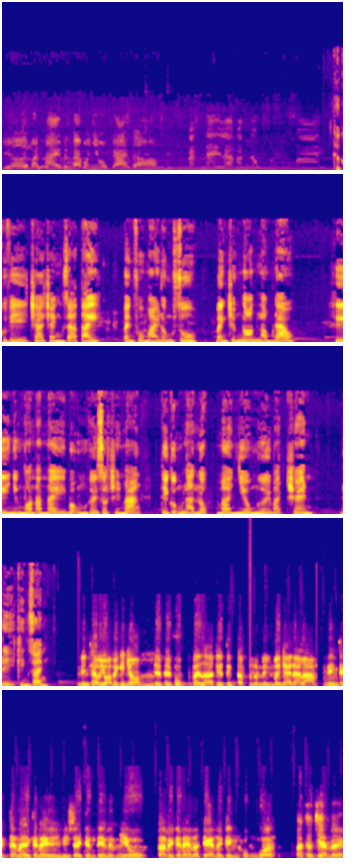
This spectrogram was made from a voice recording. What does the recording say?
Chị ơi, bánh này mình bán bao nhiêu một cái vậy ạ? Bánh này là bánh đồng xu mai. Thưa quý vị, trà chanh giã tay, bánh phô mai đồng xu, bánh trứng non lòng đào. Khi những món ăn này bỗng gây sốt trên mạng thì cũng là lúc mà nhiều người bắt trend để kinh doanh mình theo dõi mấy cái nhóm trên Facebook với là trên TikTok mình mới nhảy ra làm mình chắc chắn là cái này mình sẽ kiếm tiền được nhiều tại vì cái này nó trend nó kinh khủng quá bắt theo trend rồi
